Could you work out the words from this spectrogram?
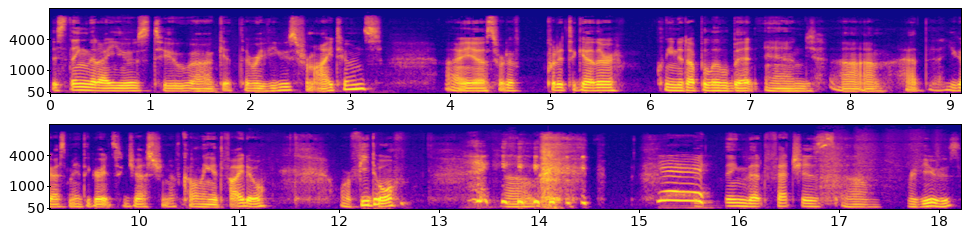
this thing that I use to uh, get the reviews from iTunes, I uh, sort of put it together, cleaned it up a little bit, and um, had the, you guys made the great suggestion of calling it Fido or Fido. Um, Yay! thing that fetches um, reviews.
